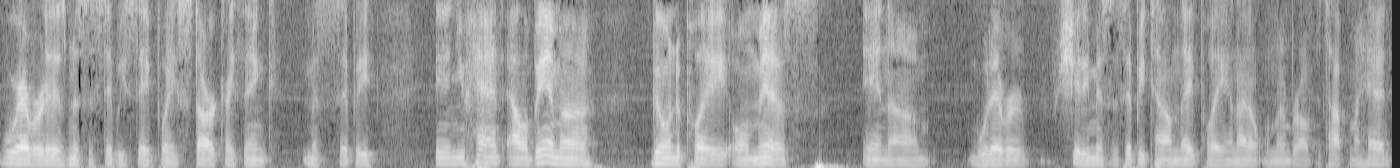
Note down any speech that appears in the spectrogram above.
wherever it is Mississippi State plays Stark, I think, Mississippi, and you had Alabama going to play Ole Miss in um, whatever shitty Mississippi town they play in. I don't remember off the top of my head.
